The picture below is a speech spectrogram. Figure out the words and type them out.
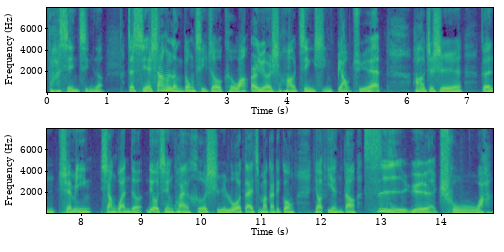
发现金了。这协商冷冻期之后，渴望二月二十号进行表决。好，这是跟全民相关的六千块何时落袋？起码赶得要延到四月初啊。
